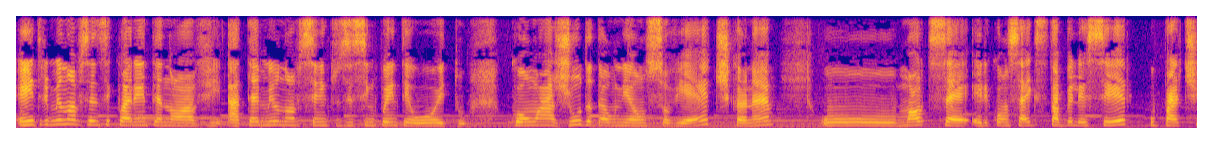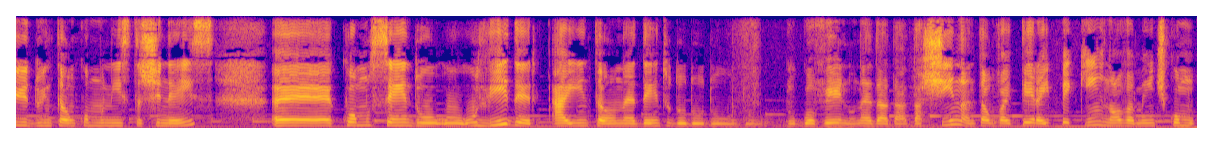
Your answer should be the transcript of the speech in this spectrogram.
Entre 1949 até 1958, com a ajuda da União Soviética, né, o Mao Tse ele consegue estabelecer o partido então comunista chinês é, como sendo o, o, líder aí então né dentro do, do, do, do governo né da, da, da, China. Então vai ter aí Pequim novamente como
